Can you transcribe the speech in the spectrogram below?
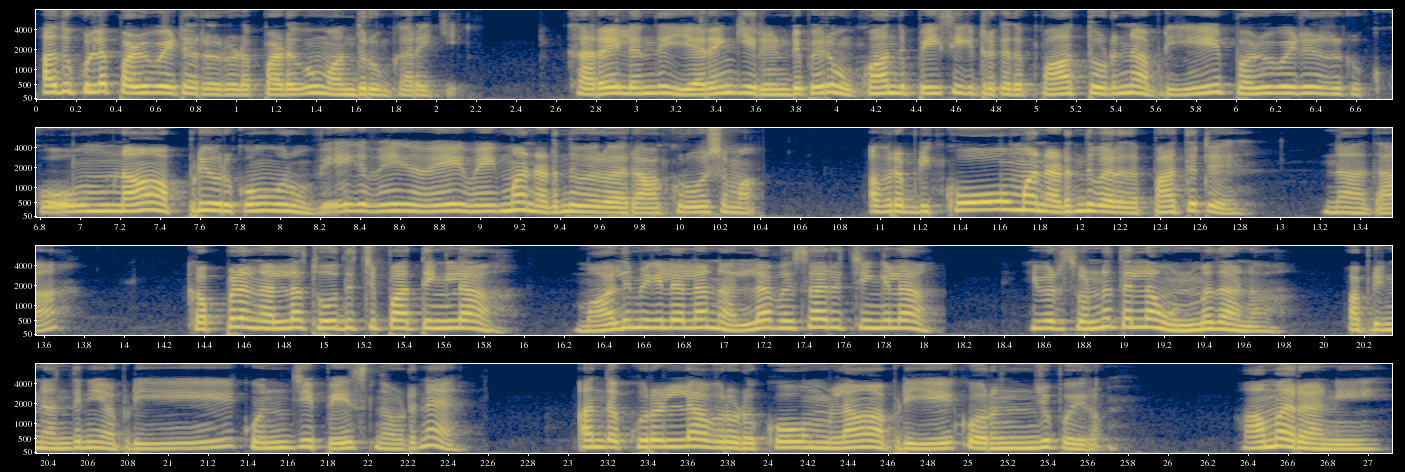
அதுக்குள்ளே பழுவேட்டரோட படகும் வந்துடும் கரைக்கு. கரையிலேருந்து இறங்கி ரெண்டு பேரும் உட்காந்து பேசிக்கிட்டு இருக்கிறத பார்த்த உடனே அப்படியே பழுவேட்டருக்கு கோவம்னா அப்படி ஒரு கோவம் வரும். வேக வேக வேக வேகமாக நடந்து வருவார் ஆக்ரோஷமாக அவர் அப்படி கோவமாக நடந்து வரதை பார்த்துட்டு நாதா கப்பலை நல்லா சோதிச்சு பார்த்தீங்களா? மாலுமிகளெல்லாம் நல்லா விசாரிச்சிங்களா? இவர் சொன்னதெல்லாம் உண்மைதானா? அப்படின்னு நந்தினி அப்படியே கொஞ்சம் பேசின உடனே அந்த குரலில் அவரோட கோவம்லாம் அப்படியே குறைஞ்சு போயிடும் ஆமா ராணி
